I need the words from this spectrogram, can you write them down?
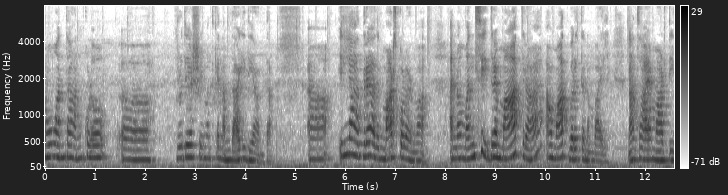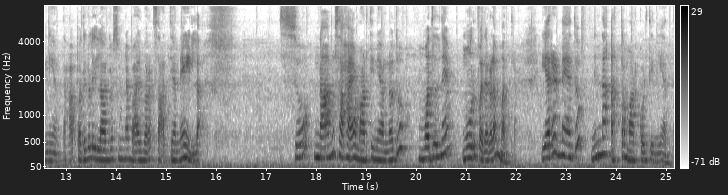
ನೋವು ಅಂತ ಅಂದ್ಕೊಳ್ಳೋ ಹೃದಯ ಶ್ರೀಮಂತಿಕೆ ನಮ್ದಾಗಿದೆಯಾ ಅಂತ. ಇಲ್ಲ ಅಂದರೆ ಅದನ್ನು ಮಾಡಿಸ್ಕೊಳ್ಳೋಣವಾ ಅನ್ನೋ ಮನಸ್ಸು ಇದ್ದರೆ ಮಾತ್ರ ಆ ಮಾತು ಬರುತ್ತೆ ನಮ್ಮ ಬಾಯಲ್ಲಿ. ನಾನು ಸಹಾಯ ಮಾಡ್ತೀನಿ ಅಂತ. ಆ ಪದಗಳಿಲ್ಲ ಅಂದರೆ ಸುಮ್ಮನೆ ಬಾಯಲ್ಲಿ ಬರೋಕ್ಕೆ ಸಾಧ್ಯನೇ ಇಲ್ಲ. ಸೊ ನಾನು ಸಹಾಯ ಮಾಡ್ತೀನಿ ಅನ್ನೋದು ಮೊದಲನೇ ಮೂರು ಪದಗಳ ಮಂತ್ರ. ಎರಡನೇದು, ನಿನ್ನ ಅರ್ಥ ಮಾಡ್ಕೊಳ್ತೀನಿ ಅಂತ.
